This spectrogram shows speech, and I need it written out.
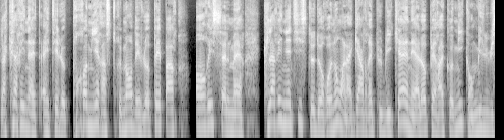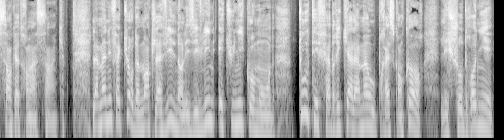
La clarinette a été le premier instrument développé par Henri Selmer, clarinettiste de renom à la garde républicaine et à l'opéra comique en 1885. La manufacture de Mantes-la-Ville dans les Yvelines est unique au monde. Tout est fabriqué à la main ou presque encore. Les chaudronniers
